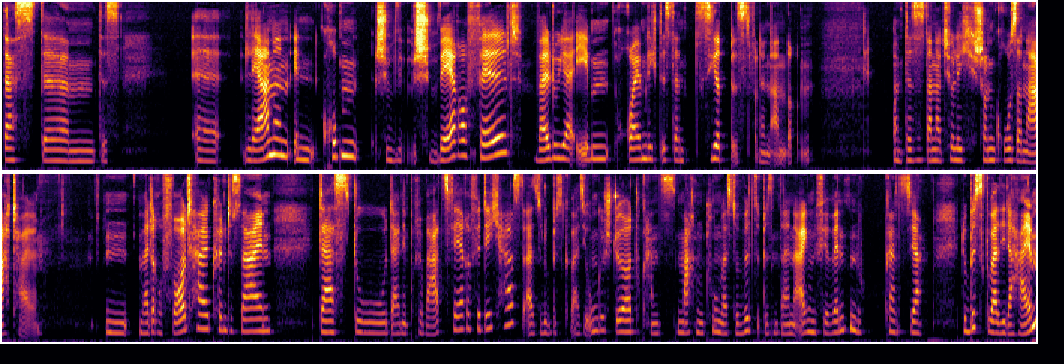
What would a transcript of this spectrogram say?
dass ähm, das äh, Lernen in Gruppen schwerer fällt, weil du ja eben räumlich distanziert bist von den anderen. Und das ist dann natürlich schon ein großer Nachteil. Ein weiterer Vorteil könnte sein, dass du deine Privatsphäre für dich hast. Also du bist quasi ungestört, du kannst machen und tun, was du willst, du bist in deinen eigenen vier Wänden, du kannst ja, du bist quasi daheim.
